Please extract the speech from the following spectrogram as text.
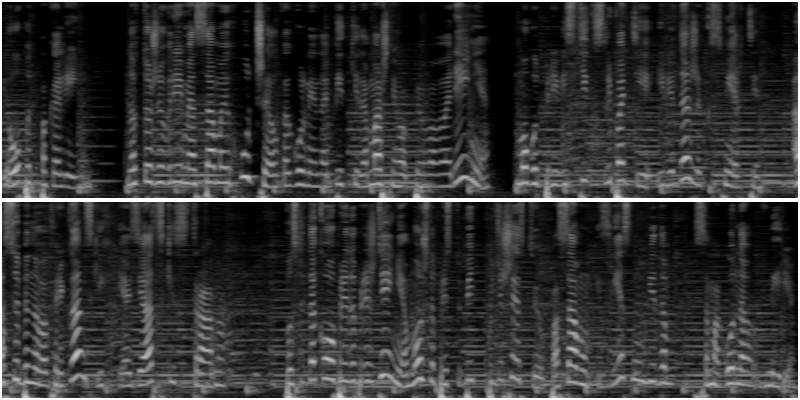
и опыт поколений. Но в то же время самые худшие алкогольные напитки домашнего пивоварения могут привести к слепоте или даже к смерти, особенно в африканских и азиатских странах. После такого предупреждения можно приступить к путешествию по самым известным видам самогона в мире.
